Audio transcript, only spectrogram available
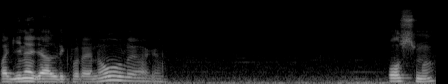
Bak yine geldik buraya. Ne oluyor aga? Boss mu?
